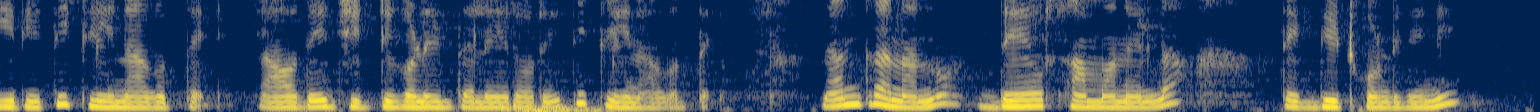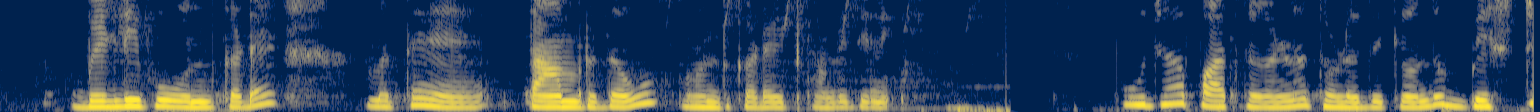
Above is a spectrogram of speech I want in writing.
ಈ ರೀತಿ ಕ್ಲೀನ್ ಆಗುತ್ತೆ. ಯಾವುದೇ ಜಿಡ್ಡುಗಳಿಲ್ದಲೇ ಇರೋ ರೀತಿ ಕ್ಲೀನ್ ಆಗುತ್ತೆ. ನಂತರ ನಾನು ದೇವ್ರ ಸಾಮಾನೆಲ್ಲ ತೆಗೆದಿಟ್ಕೊಂಡಿದ್ದೀನಿ. ಬೆಳ್ಳಿವು ಒಂದು ಕಡೆ, ಮತ್ತು ತಾಮ್ರದವು ಒಂದು ಕಡೆ ಇಟ್ಕೊಂಡಿದ್ದೀನಿ. ಪೂಜಾ ಪಾತ್ರೆಗಳನ್ನ ತೊಳೆಯೋದಕ್ಕೆ ಒಂದು ಬೆಸ್ಟ್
